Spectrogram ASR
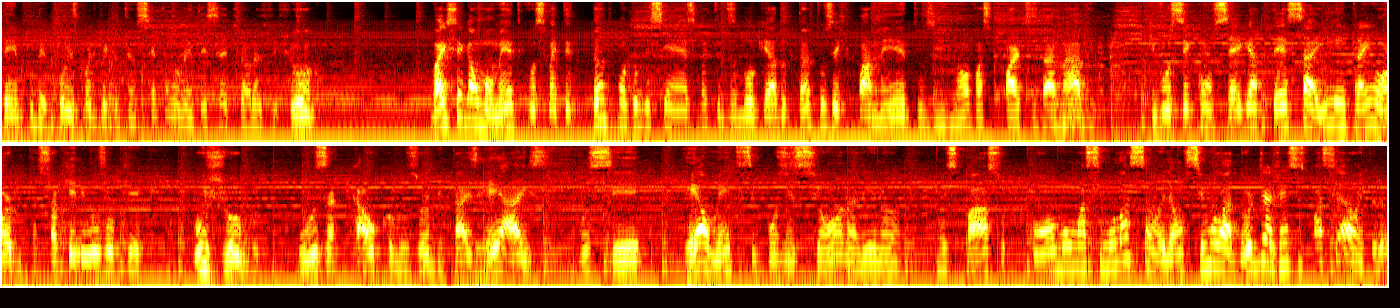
tempo depois, pode ver que eu tenho 197 horas de jogo vai chegar um momento que você vai ter tanto ponto de ciência, vai ter desbloqueado tantos equipamentos e novas partes da nave que você consegue até sair e entrar em órbita. Só que ele usa o quê? O jogo usa cálculos orbitais reais. Você realmente se posiciona ali no, no espaço como uma simulação. Ele é um simulador de agência espacial, entendeu?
